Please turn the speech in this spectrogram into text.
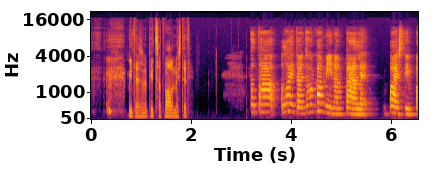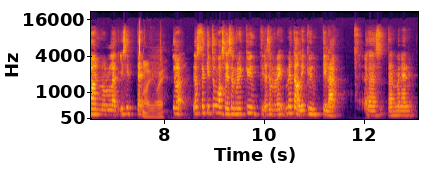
Miten sä ne pizzat valmistit? Tota, laitoin tuohon kamiinan päälle paistin pannulle ja sitten oi, oi. jossakin tuvassa oli semmoinen kynttilä, semmoinen metallikynttilä, tämmöinen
